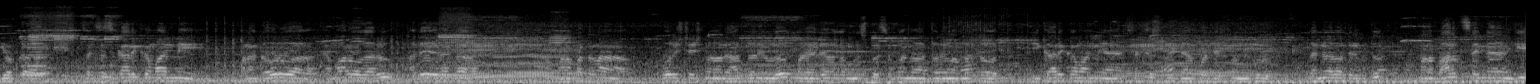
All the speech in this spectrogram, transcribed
ఈ యొక్క సక్సెస్ కార్యక్రమాన్ని మన గౌరవ ఎంఆర్ఓ గారు అదేవిధంగా మన పట్టణ పోలీస్ స్టేషన్ వారి ఆధ్వర్యంలో మరి అదేవిధంగా మున్సిపల్ సిబ్బంది ఆధ్వర్యంలో అందరితో ఈ కార్యక్రమాన్ని సక్సెస్ఫుల్ ఏర్పాటు చేసినందుకు ధన్యవాదాలు తెలుపుతూ మన భారత సైన్యానికి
